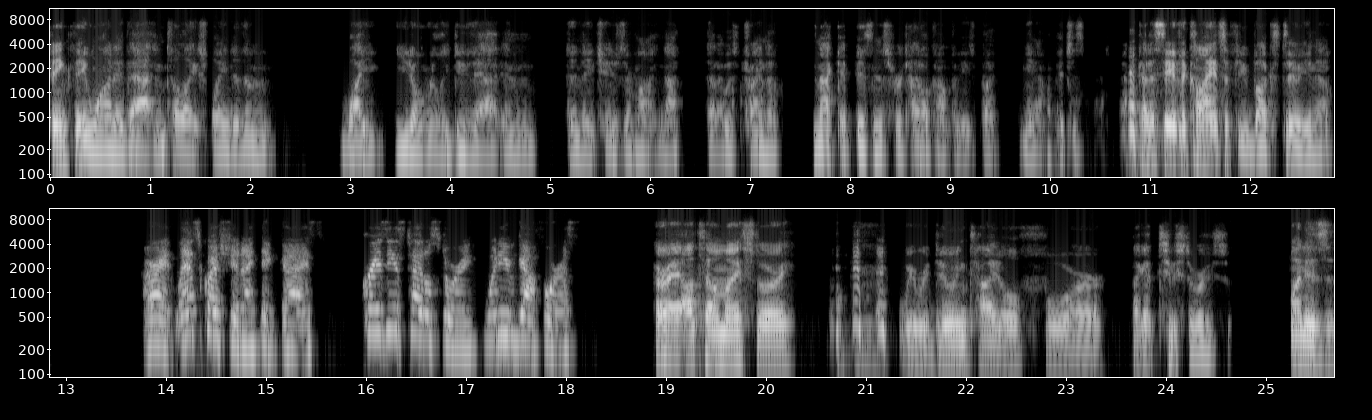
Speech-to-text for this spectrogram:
think they wanted that until I explained to them why you don't really do that, and then they changed their mind. Not that I was trying to not get business for title companies, but you know, it just got to save the clients a few bucks too, you know. All right, last question, I think, guys. Craziest title story. What do you got for us? All right, I'll tell my story. we were doing title for, I got two stories. One is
